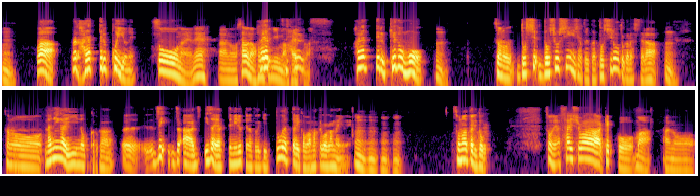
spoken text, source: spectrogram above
うん。は、なんか流行ってるっぽいよね。そうなんよね。あの、サウナは本当に今流行ってます。流行ってるけども、うん。その、どし、ど初心者というか、ど素人からしたら、うん。その、何がいいのかとか、えーぜ、ざあいざやってみるってなった時、どうやったらいいかは全くわかんないよね。うんうんうんうん。そのあたりどう？そうね、最初は結構、まあ、あの、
